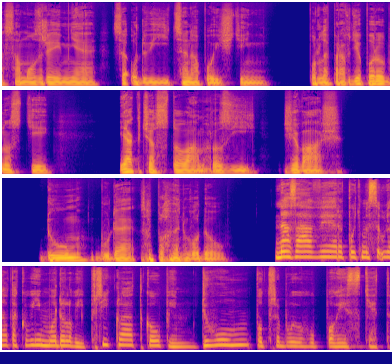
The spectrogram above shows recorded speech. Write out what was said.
samozřejmě se odvíjí cena pojištění. Podle pravděpodobnosti, jak často vám hrozí, že váš dům bude zaplaven vodou. Na závěr pojďme si udělat takový modelový příklad. Koupím dům, potřebuju ho pojistit.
